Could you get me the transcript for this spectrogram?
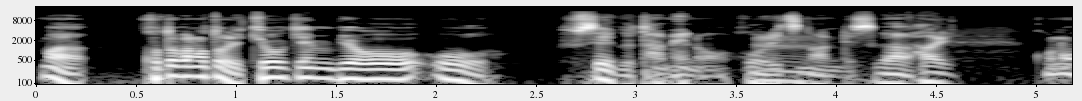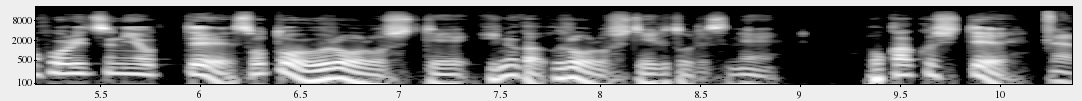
まあ、言葉の通り狂犬病を防ぐための法律なんですが、はい。この法律によって外をうろうろして犬がうろうろしているとですね捕獲して、ね。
